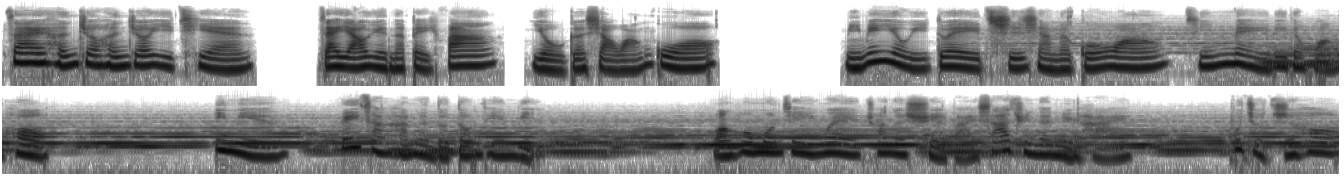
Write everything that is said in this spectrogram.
在很久很久以前，在遥远的北方，有个小王国。里面有一对慈祥的国王及美丽的皇后。一年非常寒冷的冬天里，王后梦见一位穿着雪白纱裙的女孩。不久之后，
